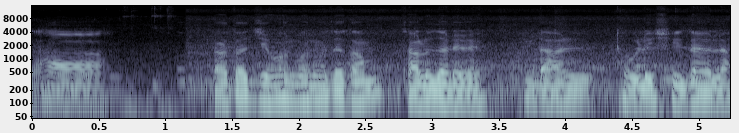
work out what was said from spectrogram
हा. आता जेवण बनवायचं काम चालू झालेलं आहे. डाळ ठेवली शिजायला.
